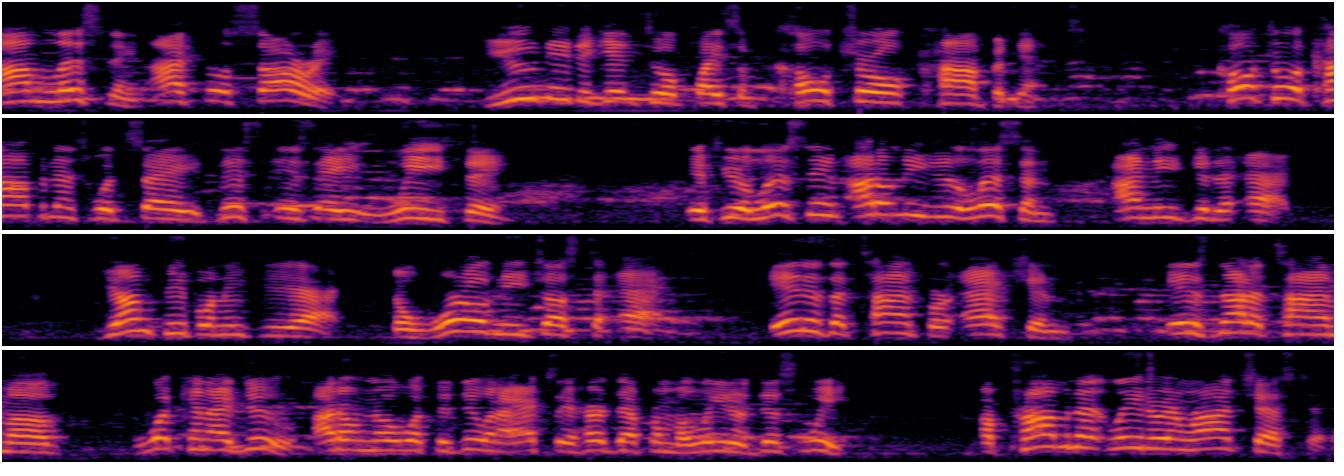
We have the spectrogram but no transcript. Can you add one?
I'm listening. I feel sorry. You need to get into a place of cultural competence. Cultural competence would say this is a we thing. If you're listening, I don't need you to listen. I need you to act. Young people need to act. The world needs us to act. It is a time for action. It is not a time of what can I do? I don't know what to do. And I actually heard that from a leader this week, a prominent leader in Rochester.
